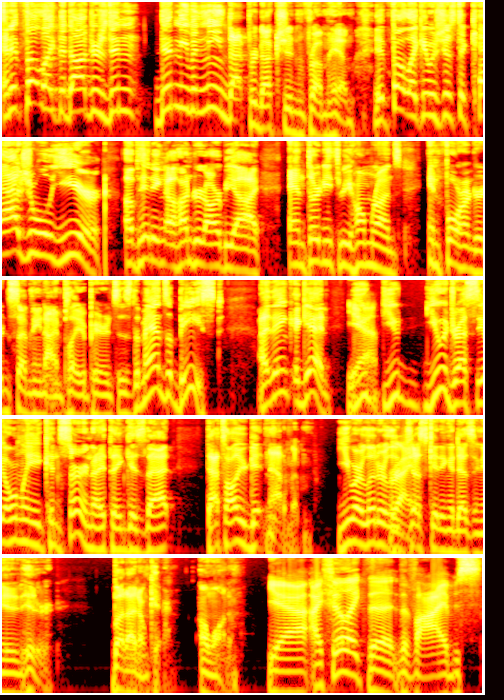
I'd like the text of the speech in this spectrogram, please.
And it felt like the Dodgers didn't didn't even need that production from him. It felt like it was just a casual year of hitting 100 RBI and 33 home runs in 479 plate appearances. The man's a beast. I think again, Yeah. you you you address the only concern I think is that that's all you're getting out of him. You are literally Right. just getting a designated hitter. But I don't care. I want him. Yeah, I feel like the the vibes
